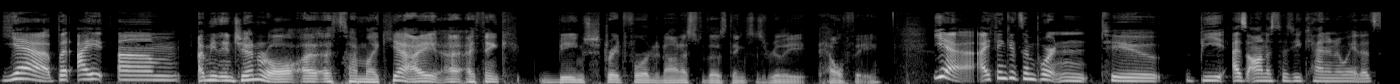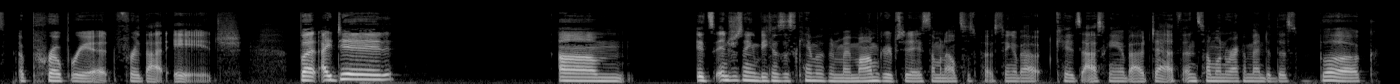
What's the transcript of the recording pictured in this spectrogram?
Yeah, but I um I mean, in general, uh, I'm like, yeah, I, I, I think being straightforward and honest with those things is really healthy. yeah, I think it's important to be as honest as you can in a way that's appropriate for that age. But I did um it's interesting because this came up in my mom group today. Someone else was posting about kids asking about death and someone recommended this book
